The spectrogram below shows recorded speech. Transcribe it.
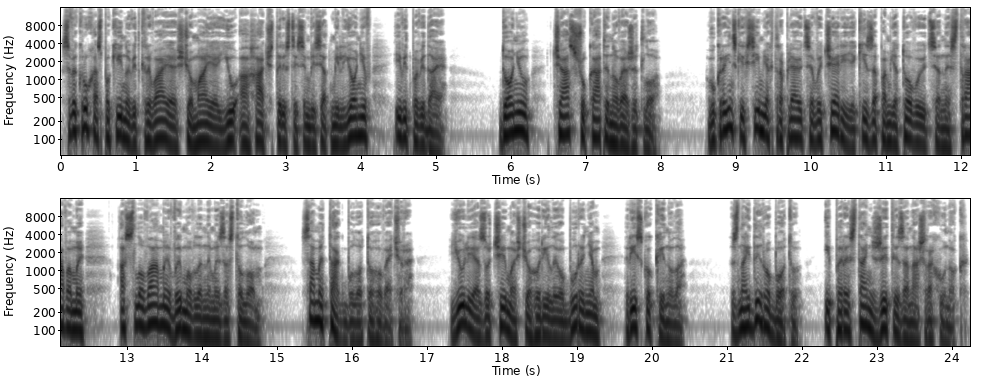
Свекруха спокійно відкриває, що має ЮАХ 470 мільйонів, і відповідає Доню, час шукати нове житло. В українських сім'ях трапляються вечері, які запам'ятовуються не стравами, а словами, вимовленими за столом. Саме так було того вечора. Юлія з очима, що горіли обуренням, різко кинула Знайди роботу і перестань жити за наш рахунок.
